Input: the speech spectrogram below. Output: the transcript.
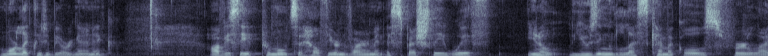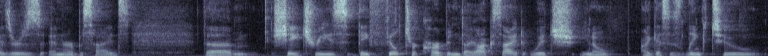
more likely to be organic. Obviously, it promotes a healthier environment, especially with you know using less chemicals, fertilizers, and herbicides. The um, shade trees they filter carbon dioxide, which you know I guess is linked to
